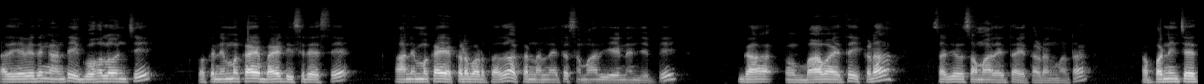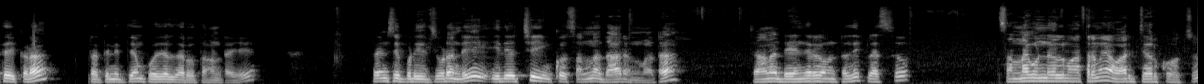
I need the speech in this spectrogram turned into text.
అది ఏ విధంగా అంటే ఈ గుహలోంచి ఒక నిమ్మకాయ బయట ఇసిరేస్తే ఆ నిమ్మకాయ ఎక్కడ పడుతుందో అక్కడ నన్ను అయితే సమాధి చేయండి అని చెప్పి గా బాబా అయితే ఇక్కడ సజీవ సమాధి అయితే అవుతాడనమాట. అప్పటి నుంచి అయితే ఇక్కడ ప్రతినిత్యం పూజలు జరుగుతూ ఉంటాయి. ఫ్రెండ్స్ ఇప్పుడు ఇది చూడండి ఇది వచ్చి ఇంకో సన్న దారి అనమాట చాలా డేంజర్గా ఉంటుంది. ప్లస్ సన్న గుండెలు మాత్రమే ఆ వారికి చేరుకోవచ్చు.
